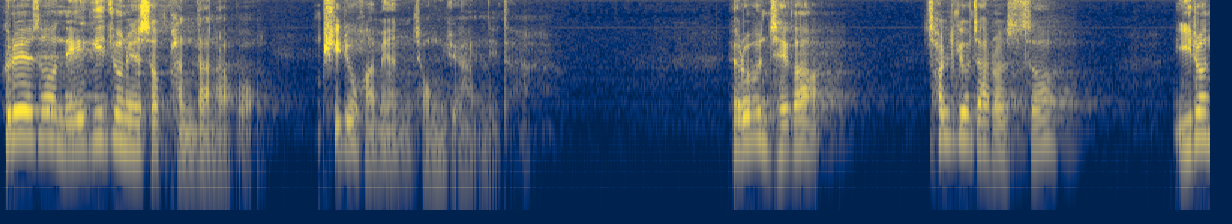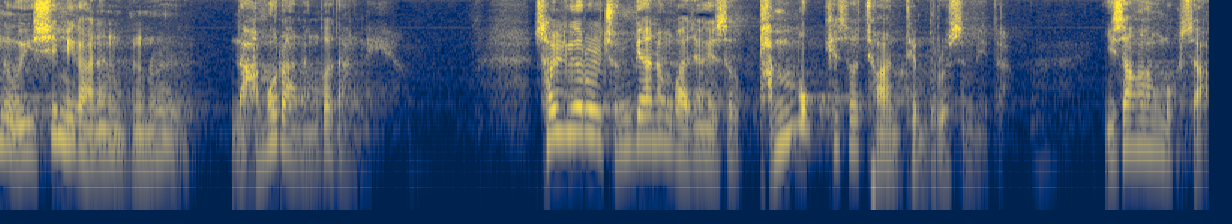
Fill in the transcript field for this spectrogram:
그래서 내 기준에서 판단하고 필요하면 정죄합니다. 여러분, 제가 설교자로서 이런 의심이 가는 분을 나무라는 것 아니에요. 설교를 준비하는 과정에서 반복해서 저한테 물었습니다. 이상학 목사,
